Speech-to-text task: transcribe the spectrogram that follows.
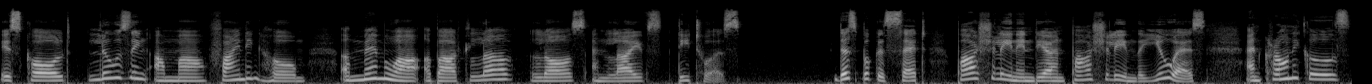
is called Losing Amma Finding Home, a memoir about love, loss, and life's detours. This book is set partially in India and partially in the US and chronicles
